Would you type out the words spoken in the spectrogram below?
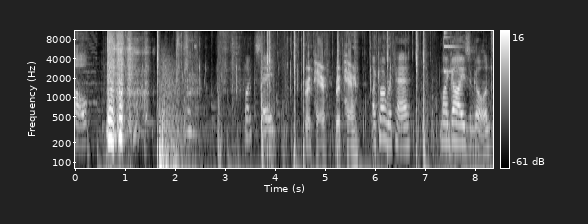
Oh. Fuck's sake. Repair, repair. I can't repair. My guy's a god.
